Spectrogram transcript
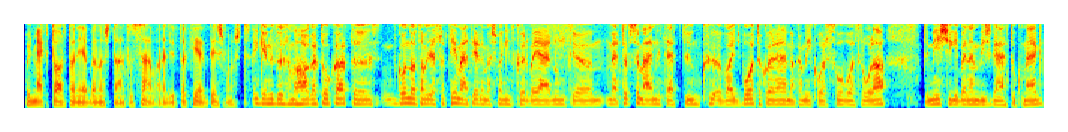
hogy megtartani ebben a státuszában? Ez itt a kérdés most? Igen, üdvözlöm a hallgatókat. Gondoltam, hogy ezt a témát érdemes megint körbejárnunk, mert többször már említettünk, vagy voltak olyan elemek, amikor szó volt róla, de mélységében nem vizsgáltuk meg.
